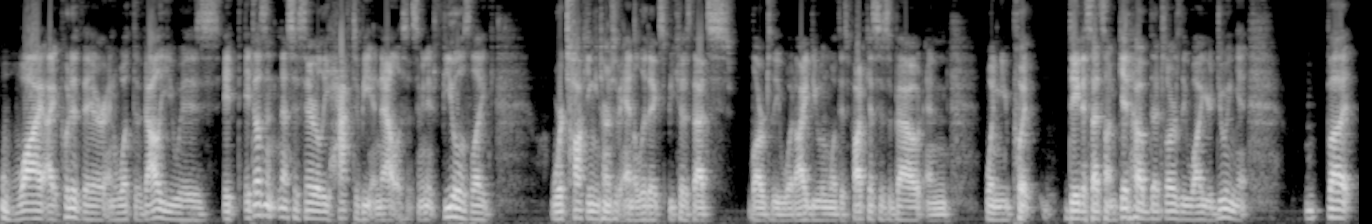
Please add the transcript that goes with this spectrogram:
why I put it there and what the value is, it, it doesn't necessarily have to be analysis. I mean, it feels like we're talking in terms of analytics because that's largely what I do and what this podcast is about. And when you put data sets on GitHub, that's largely why you're doing it. But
